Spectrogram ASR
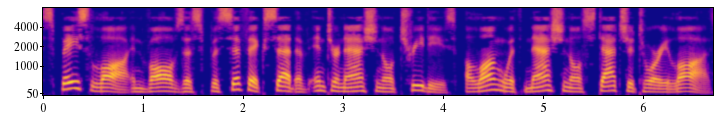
Space law involves a specific set of international treaties, along with national statutory laws.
